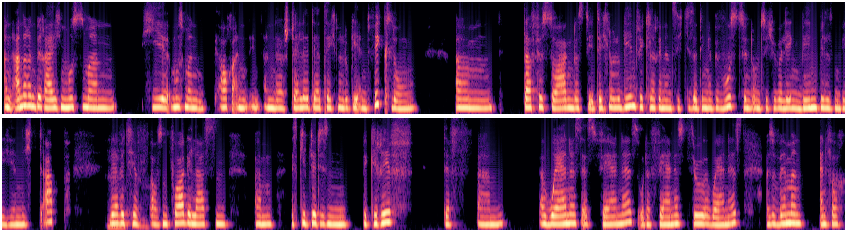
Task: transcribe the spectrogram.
An anderen Bereichen muss man hier, muss man auch an, an der Stelle der Technologieentwicklung ähm, dafür sorgen, dass die Technologieentwicklerinnen sich dieser Dinge bewusst sind und sich überlegen, wen bilden wir hier nicht ab, ja. wer wird hier außen vor gelassen. Ähm, es gibt ja diesen Begriff der ähm, Awareness as Fairness oder Fairness through Awareness. Also wenn man einfach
